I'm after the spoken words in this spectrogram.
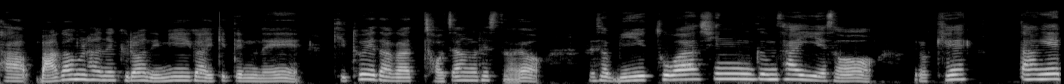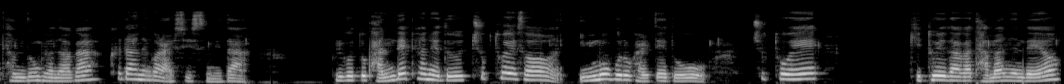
다 마감을 하는 그런 의미가 있기 때문에 기토에다가 저장을 했어요. 그래서 미토와 신금 사이에서 이렇게 땅의 변동 변화가 크다는 걸 알 수 있습니다. 그리고 또 반대편에도 축토에서 임목으로 갈 때도 축토에 기토에다가 담았는데요.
